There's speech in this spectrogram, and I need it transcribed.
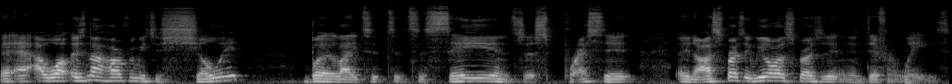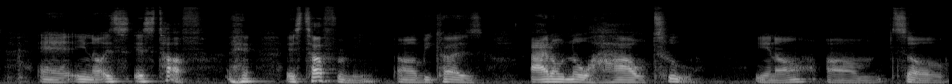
I, well, it's not hard for me to show it, but like to to to say it and to express it. You know, I express it. We all express it in different ways and you know it's it's tough. it's tough for me uh, because I don't know how to, you know. Um, so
